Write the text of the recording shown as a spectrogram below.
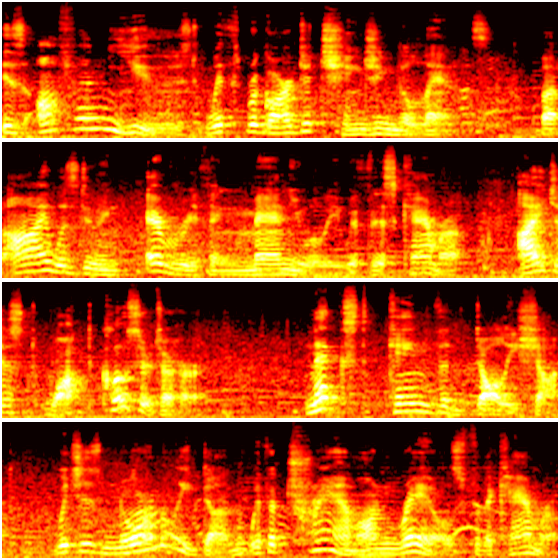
is often used with regard to changing the lens, but I was doing everything manually with this camera. I just walked closer to her. Next came the dolly shot, which is normally done with a tram on rails for the camera.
